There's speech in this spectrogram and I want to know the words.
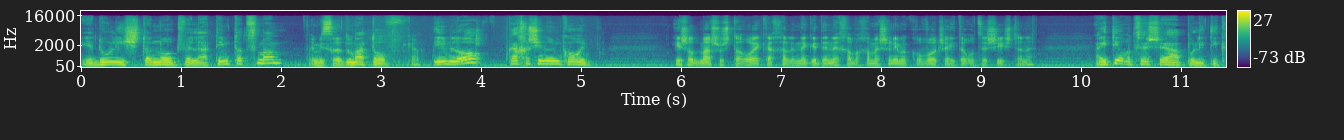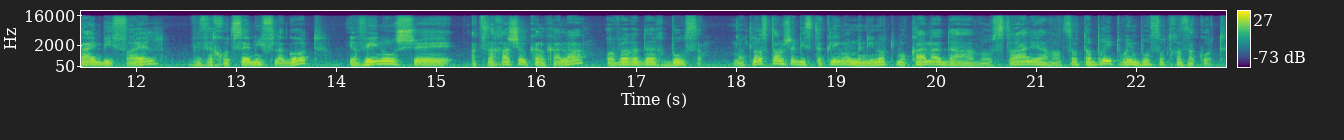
ידעו להשתנות ולהתאים את עצמם, הם ישרדו. מה טוב. כן. אם לא, ככה שינויים קורים. יש עוד משהו שאתה רואה ככה לנגד עיניך בחמש שנים הקרובות שהיית רוצה שישתנה? הייתי רוצה שהפוליטיקאים בישראל, וזה חוצה מפלגות, יבינו שהצלחה של כלכלה עוברת דרך בורסה. זאת אומרת, לא סתם שמסתכלים על מדינות כמו קנדה ואוסטרליה וארצות הברית, רואים בורסות חזקות.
